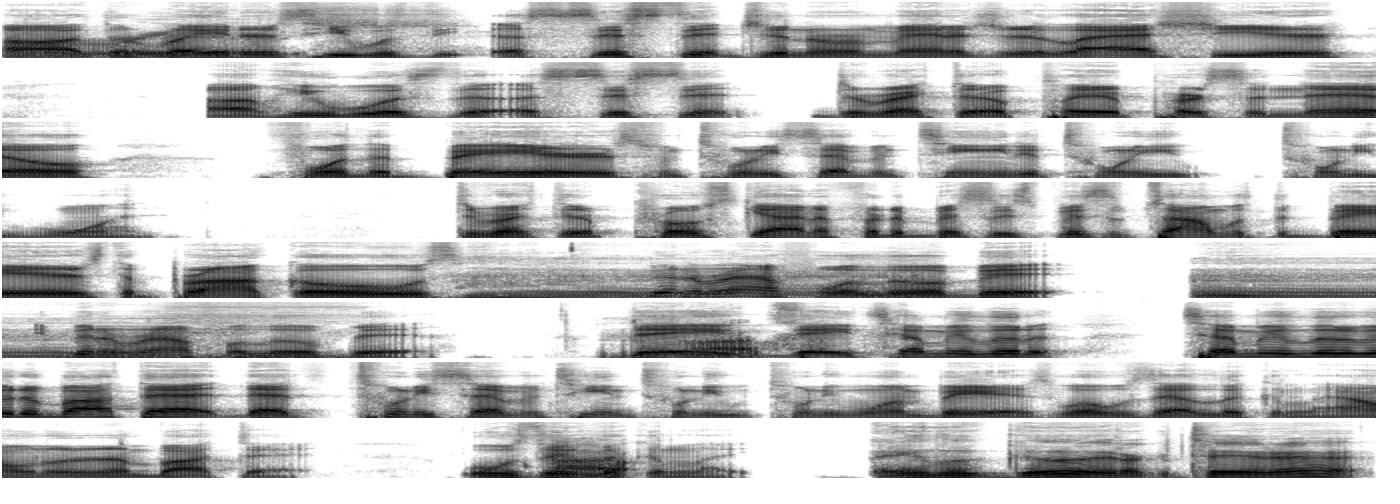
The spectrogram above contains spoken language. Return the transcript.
uh, the Raiders. Raiders. He was the assistant general manager last year. Um, he was the assistant director of player personnel for the Bears from 2017 to 2021. Director of pro scouting for the Bears. So he spent some time with the Bears, the Broncos. Mm. Been around for a little bit. Mm. He's been around for a little bit. Dave. Dave, tell me a little. Tell me a little bit about that that 2017 2021 Bears. What was that looking like? I don't know nothing about that. What was they looking like? They look good. I can tell you that.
